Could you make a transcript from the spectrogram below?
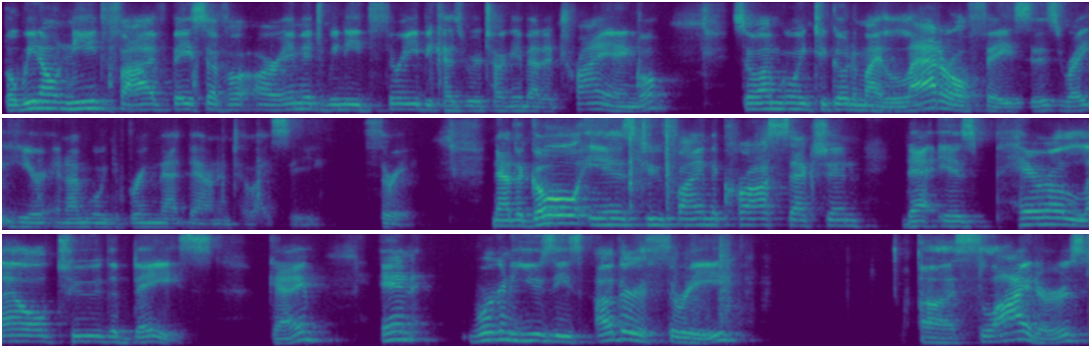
but we don't need five based off our image. We need three because we were talking about a triangle. So I'm going to go to my lateral faces right here, and I'm going to bring that down until I see three. Now the goal is to find the cross section that is parallel to the base, okay? And we're gonna use these other three uh, sliders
